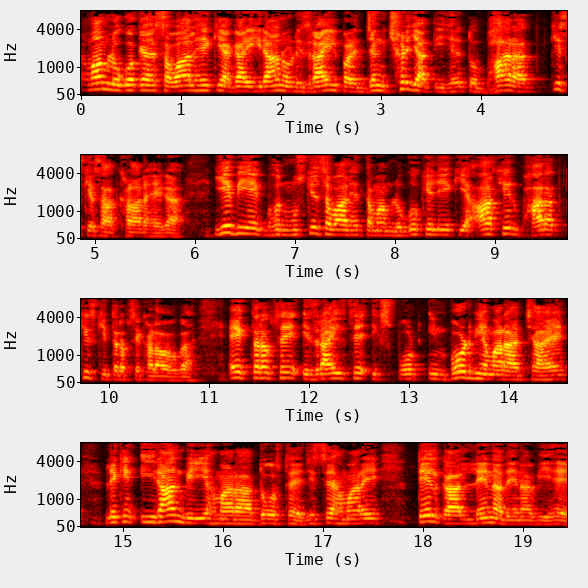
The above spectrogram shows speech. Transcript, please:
तमाम लोगों का सवाल है कि अगर ईरान और इसराइल पर जंग छिड़ जाती है तो भारत किसके साथ खड़ा रहेगा? ये भी एक बहुत मुश्किल सवाल है तमाम लोगों के लिए कि आखिर भारत किसकी तरफ़ से खड़ा होगा? एक तरफ़ से इसराइल से एक्सपोर्ट इंपोर्ट भी हमारा अच्छा है, लेकिन ईरान भी हमारा दोस्त है, जिससे हमारे तेल का लेना देना भी है।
